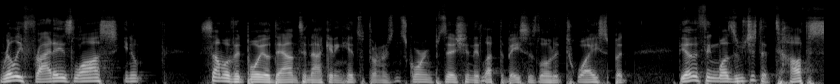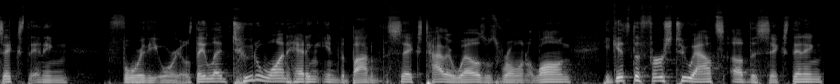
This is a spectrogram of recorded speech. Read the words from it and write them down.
really Friday's loss, you know, some of it boiled down to not getting hits with runners in scoring position. They left the bases loaded twice, but the other thing was it was just a tough sixth inning for the Orioles. They led two to one heading into the bottom of the sixth. Tyler Wells was rolling along. He gets the first two outs of the sixth inning,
